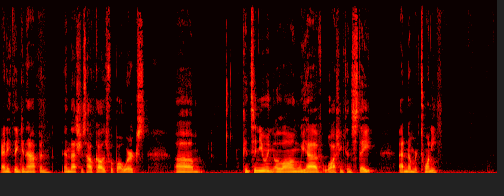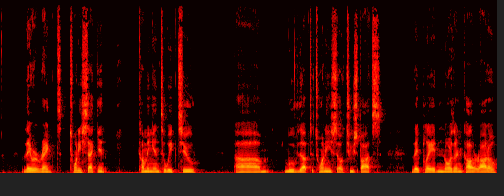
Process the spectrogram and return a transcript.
anything can happen, and that's just how college football works. Um, continuing along, we have Washington State at number 20. They were ranked 22nd coming into week two, um, moved up to 20, so two spots. They played Northern Colorado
